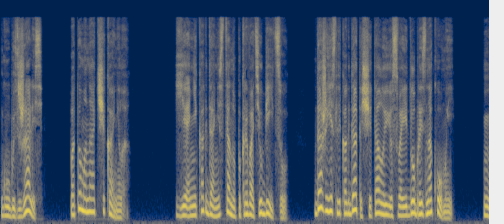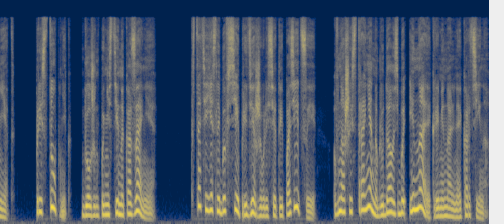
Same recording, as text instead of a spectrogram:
губы сжались, потом она отчеканила. «Я никогда не стану покрывать убийцу, даже если когда-то считала ее своей доброй знакомой. Нет, Преступник должен понести наказание. Кстати, если бы все придерживались этой позиции, в нашей стране наблюдалась бы иная криминальная картина.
